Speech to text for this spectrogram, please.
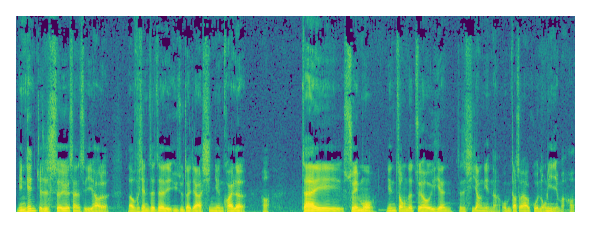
明天就是十二月三十一号了，老夫先在这里预祝大家新年快乐。在岁末年终的最后一天，这是西洋年呐，我们到时候还要过农历年嘛，哈。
